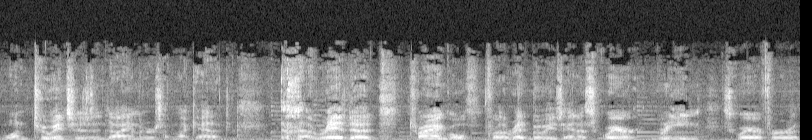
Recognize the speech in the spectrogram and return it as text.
one two inches in diameter or something like that. a red uh, triangle for the red buoys and a square green square for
